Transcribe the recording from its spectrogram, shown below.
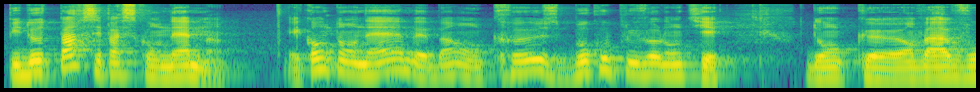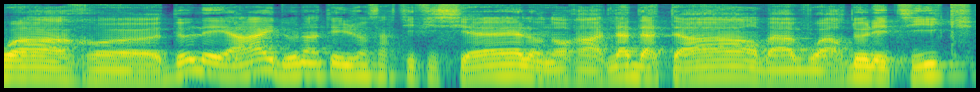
Puis d'autre part, c'est parce qu'on aime. Et quand on aime, eh ben, on creuse beaucoup plus volontiers. Donc euh, on va avoir euh, de l'AI, de l'intelligence artificielle, on aura de la data, on va avoir de l'éthique,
